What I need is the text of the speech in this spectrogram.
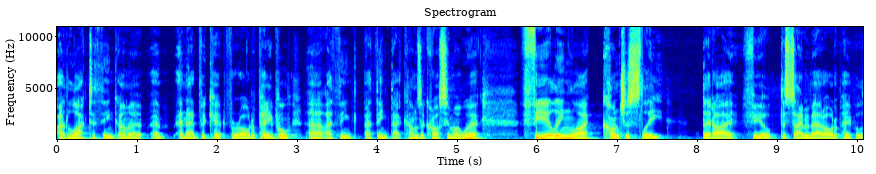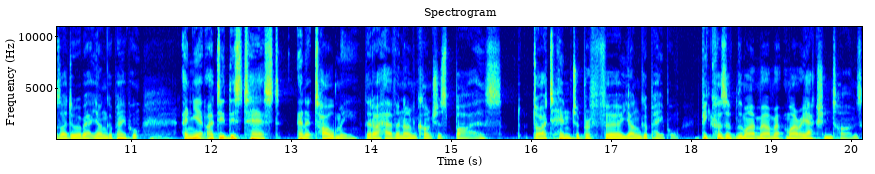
I'd like to think I'm a, a an advocate for older people. Uh, I think I think that comes across in my work. Feeling like consciously that I feel the same about older people as I do about younger people, mm. and yet I did this test and it told me that I have an unconscious bias I tend to prefer younger people because of the, my, my, my, reaction times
